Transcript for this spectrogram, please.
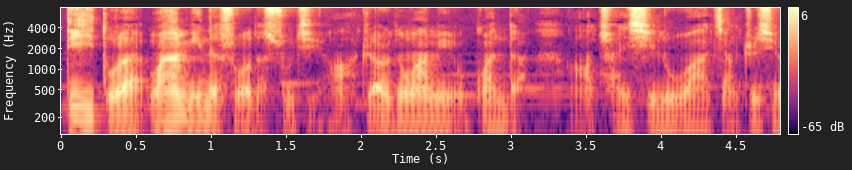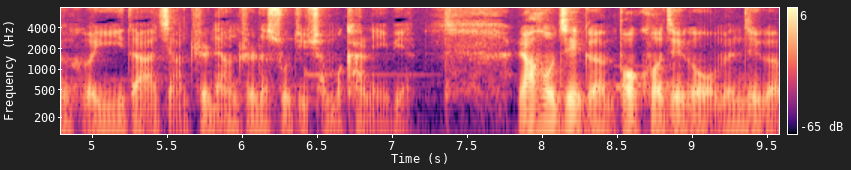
第一读了王阳明的所有的书籍啊，只要是跟王阳明有关的啊，《传习录》啊，讲知行合一的，讲致良知的书籍全部看了一遍。然后这个包括这个我们这个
